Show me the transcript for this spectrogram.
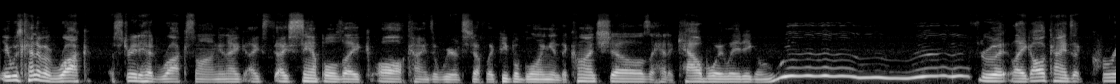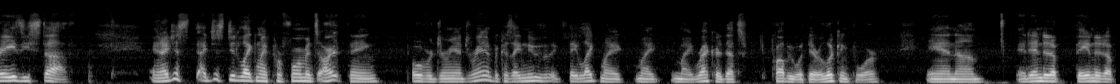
it was kind of a rock, a straight ahead rock song. And I, I, I sampled like all kinds of weird stuff, like people blowing into conch shells. I had a cowboy lady going woo, through it, like all kinds of crazy stuff. And I just, I just did like my performance art thing over Duran Duran because I knew that they liked my, my, my record, that's probably what they were looking for and um, it ended up they ended up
